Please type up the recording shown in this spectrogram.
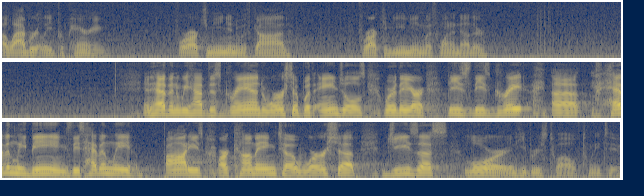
elaborately preparing for our communion with God, for our communion with one another? In heaven, we have this grand worship with angels where they are these, these great uh, heavenly beings, these heavenly bodies are coming to worship Jesus Lord in Hebrews 12 22.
